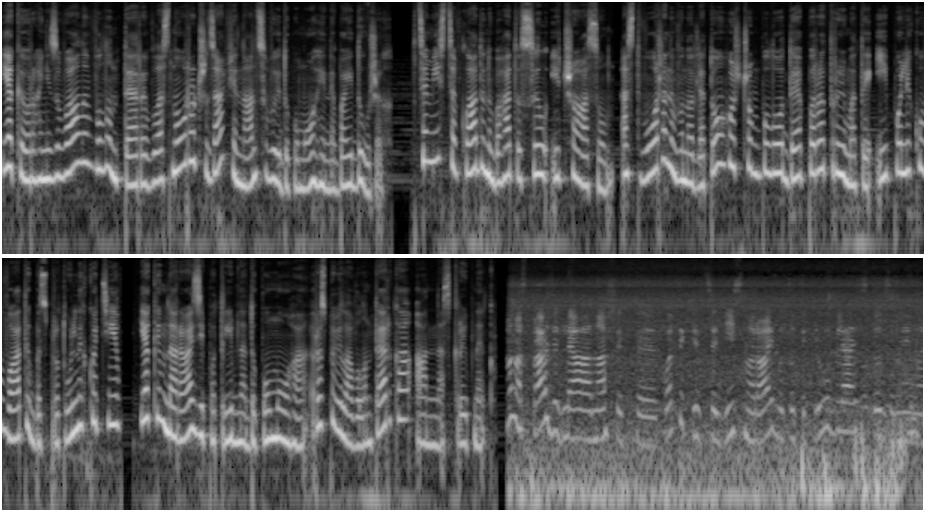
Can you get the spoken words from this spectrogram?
яке організували волонтери власноруч за фінансової допомоги небайдужих. В це місце вкладено багато сил і часу, а створене воно для того, щоб було де перетримати і полікувати безпритульних котів, яким наразі потрібна допомога, розповіла волонтерка Анна Скрипник. Ну, насправді для наших е, котиків це дійсно рай, бо тут їх люблять, тут за ними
